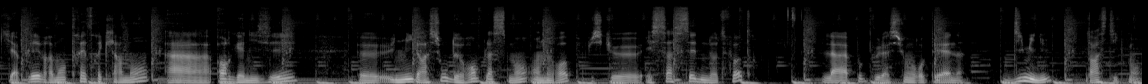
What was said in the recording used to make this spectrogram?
qui appelait vraiment très très clairement à organiser euh, une migration de remplacement en Europe, puisque, et ça c'est de notre faute, la population européenne diminue drastiquement,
